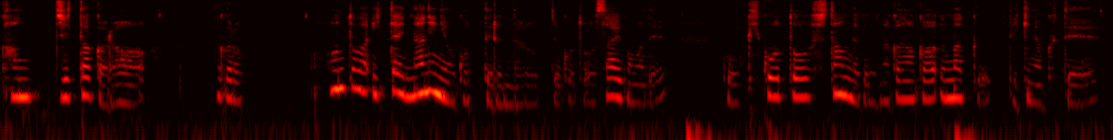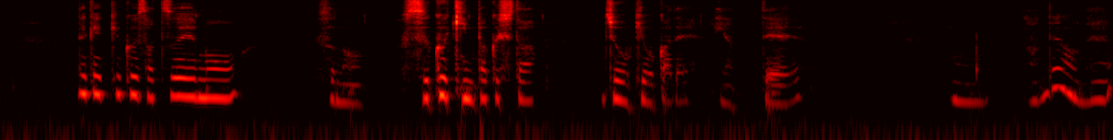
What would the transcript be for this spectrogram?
感じたからだから本当は一体何に怒ってるんだろうっていうことを最後までこう聞こうとしたんだけどなかなかうまくできなくてで結局撮影もそのすごい緊迫した状況下でやってもうなんでだろうね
